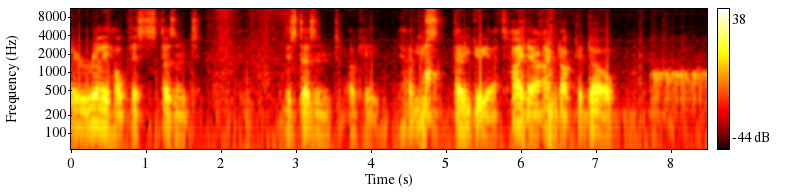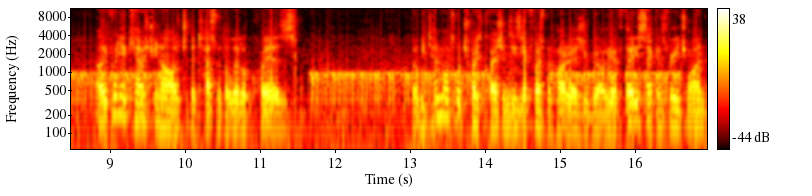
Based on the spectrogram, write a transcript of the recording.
I really hope this doesn't... This doesn't... Okay. Have you studied do yet? Hi there, I'm Dr. Doe. I like putting your chemistry knowledge to the test with a little quiz. There'll be 10 multiple choice questions, easy at first but harder as you go. You have 30 seconds for each one.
